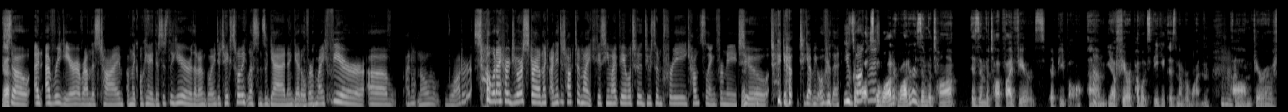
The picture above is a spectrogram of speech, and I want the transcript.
Yeah. So, and every year around this time, I'm like, okay, this is the year that I'm going to take swimming lessons again and get over my fear of, I don't know, water. So, when I heard your story, I'm like, I need to talk to Mike because he might be able to do some free counseling for me to to get to get me over that. You so, go so water water is in the top is in the top five fears of people. Oh. Um, oh. You know, fear of public speaking is number one. Mm-hmm. Um, fear of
